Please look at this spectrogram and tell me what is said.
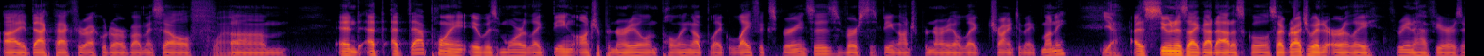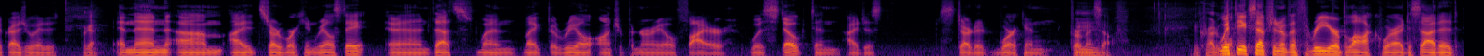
I backpacked through Ecuador by myself. Wow. Um, and at, at that point, it was more like being entrepreneurial and pulling up like life experiences versus being entrepreneurial, like trying to make money. Yeah. As soon as I got out of school, so I graduated early, three and a half years. I graduated. Okay. And then um, I started working in real estate, and that's when like the real entrepreneurial fire was stoked, and I just started working for Mm. myself. Incredible. With the exception of a three-year block where I decided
